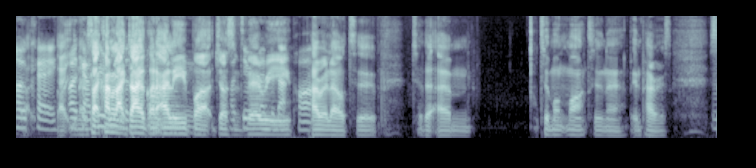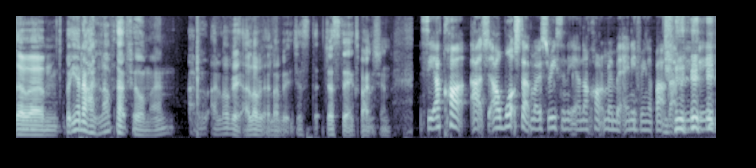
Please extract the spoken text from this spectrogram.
like- Okay, like, you know, okay, it's I like kind of like Diagon. Alley, but just I do remember very parallel to to the um to Montmartre in uh, in Paris. So Mm. um, but yeah, no, I love that film, man. I, I love it. I love it. I love it. Just just the expansion. See, I can't actually. I watched that most recently, and I can't remember anything about that movie.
